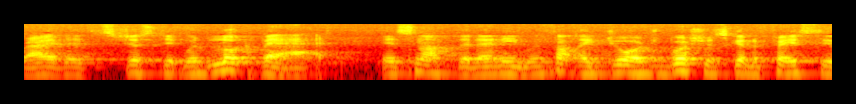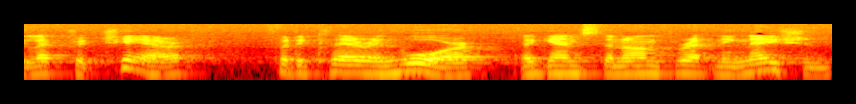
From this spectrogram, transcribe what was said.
right? It's just it would look bad. It's not that any. It's not like George Bush is going to face the electric chair for declaring war against a non-threatening nation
